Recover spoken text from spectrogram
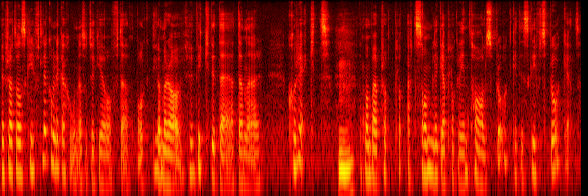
Vi pratar om skriftliga kommunikationen så tycker jag ofta att folk glömmer av hur viktigt det är att den är korrekt. Mm. Att, man bara att somliga plockar in talspråket i skriftspråket.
